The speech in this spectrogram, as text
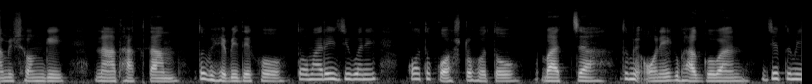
আমি সঙ্গে না থাকতাম, তো ভেবে দেখো, তোমার এই জীবনে কত কষ্ট হতো। বাচ্চা, তুমি অনেক ভাগ্যবান যে তুমি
